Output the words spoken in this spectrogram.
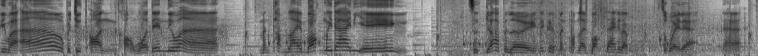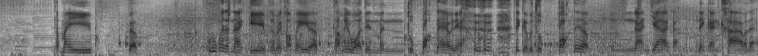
นี่ว่าอ้าวเป็นจุดอ่อนของวอร์เดนนี่ว่า มันทำลายบล็อกไม่ได้นี่เอง สุดยอดไปเลย ถ้าเกิดมันทำลายบล็อกได้นี่แบบสวยเลยนะฮะทำไมแบบผู้พัฒนาเกมทำไมเขาไม่แบบทำให้วอร์เดนมันทุบบล็อกได้วะเนี่ย ถ้าเกิดมันทุบบล็อกได้แบบงานยากอะในการฆ่ามันอะ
